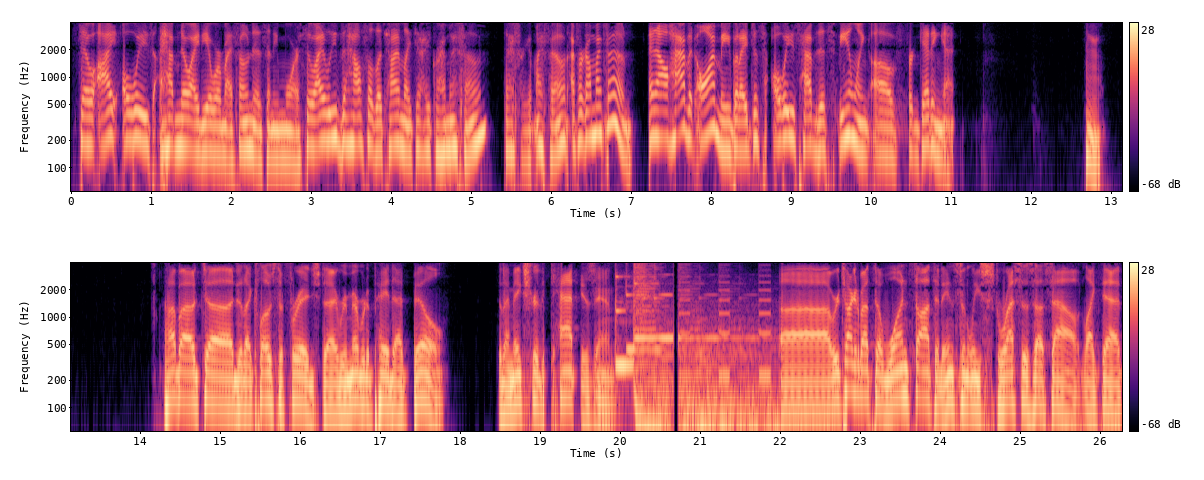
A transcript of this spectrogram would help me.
So I always have no idea where my phone is anymore. So I leave the house all the time. Like, did I grab my phone? Did I forget my phone? I forgot my phone. And I'll have it on me, but I just always have this feeling of forgetting it. How about uh, did I close the fridge? Did I remember to pay that bill? Did I make sure the cat is in? Uh, we are talking about the one thought that instantly stresses us out, like that.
